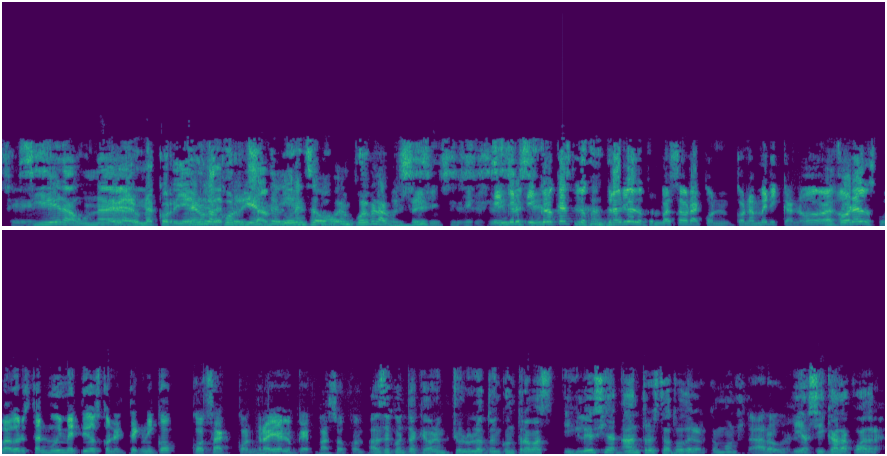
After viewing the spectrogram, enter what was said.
Sí. sí era una, Era una corriente. era una de corriente de pensamiento, en Puebla, güey, Sí, sí. Sí, sí, sí, sí. sí, Y, sí, creo, sí, y creo que es lo contrario a lo que pasa ahora con, con América, ¿no? Ahora los jugadores están muy metidos con el técnico, cosa contraria a lo que pasó con... Haz de cuenta que ahora en Cholula tú encontrabas iglesia, antro, estatua del Arcamón. Claro, güey. Y así cada cuadra.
